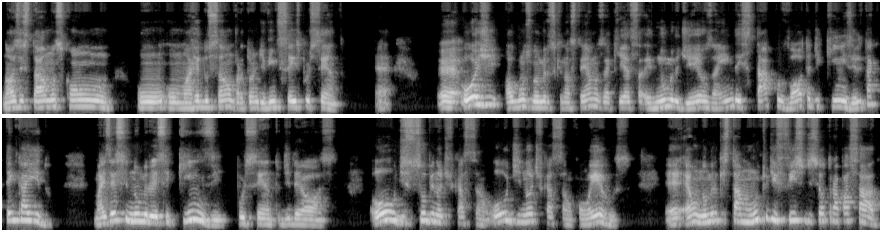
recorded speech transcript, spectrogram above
nós estamos com um, uma redução para torno de 26%. É. É, hoje, alguns números que nós temos é que esse número de erros ainda está por volta de 15%, ele tá, tem caído. Mas esse número, esse 15% de DOs, ou de subnotificação, ou de notificação com erros, é, é um número que está muito difícil de ser ultrapassado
